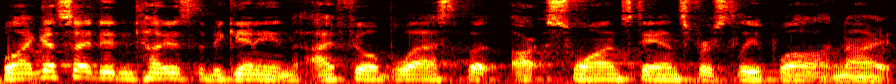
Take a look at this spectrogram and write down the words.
Well, I guess I didn't tell you at the beginning. I feel blessed, but SWAN stands for sleep well at night.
